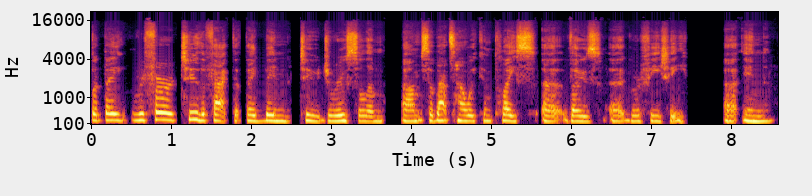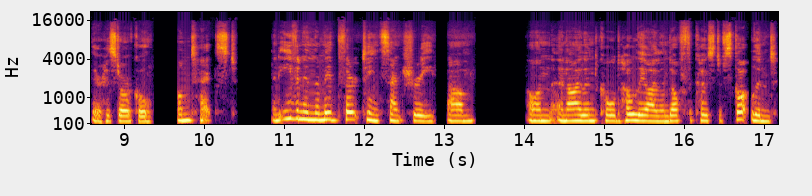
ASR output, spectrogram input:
but they refer to the fact that they'd been to Jerusalem. Um, so that's how we can place uh, those uh, graffiti uh, in their historical context. And even in the mid 13th century, um, on an island called Holy Island off the coast of Scotland.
